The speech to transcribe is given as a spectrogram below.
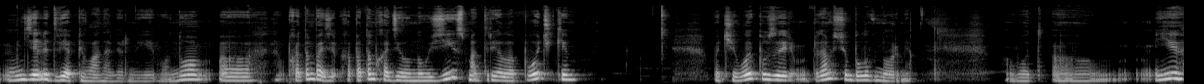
недели две пила, наверное, я его. Но потом, потом ходила на УЗИ, смотрела почки, мочевой пузырь, там все было в норме. Вот. И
